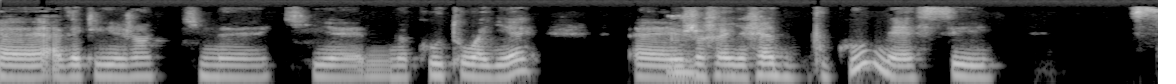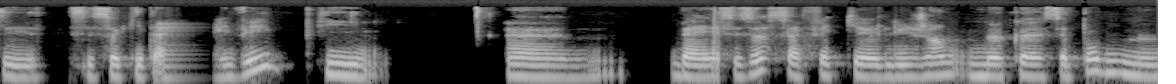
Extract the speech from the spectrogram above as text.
Euh, avec les gens qui me, qui, euh, me côtoyaient. Euh, mm. Je regrette beaucoup, mais c'est, c'est, ça qui est arrivé. Puis, ben, c'est ça, ça fait que les gens ne me connaissaient pas, ne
